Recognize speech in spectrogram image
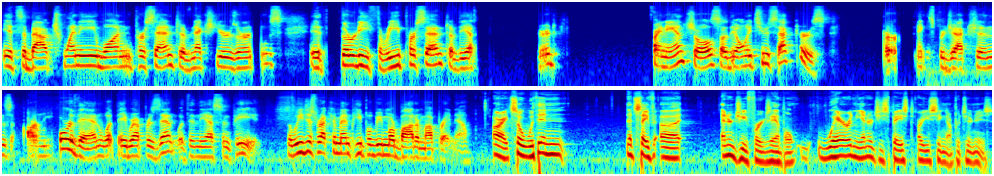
it's about 21% of next year's earnings. It's 33% of the financials are the only two sectors earnings projections are more than what they represent within the S&P. So we just recommend people be more bottom up right now. All right. So within, let's say, uh, energy, for example, where in the energy space are you seeing opportunities?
